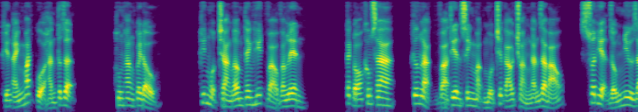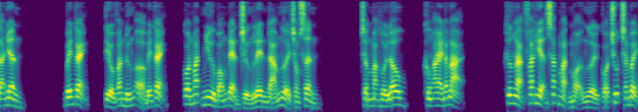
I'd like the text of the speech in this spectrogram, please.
khiến ánh mắt của hắn tức giận. Hung hăng quay đầu, hít một tràng âm thanh hít vào vang lên. Cách đó không xa, khương lạc và thiên sinh mặc một chiếc áo choàng ngắn ra báo, xuất hiện giống như dã nhân. Bên cạnh, tiểu văn đứng ở bên cạnh, con mắt như bóng đèn trừng lên đám người trong sân. Trầm mặc hồi lâu, không ai đáp lại. Khương lạc phát hiện sắc mặt mọi người có chút trắng bệnh,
